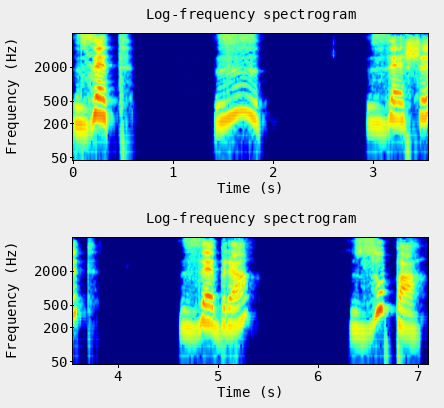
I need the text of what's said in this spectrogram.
Z. Z. Zeszyt. Zebra. Zupa.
